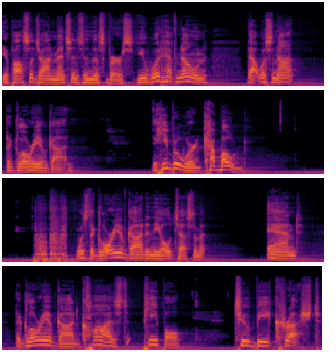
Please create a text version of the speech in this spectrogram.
the Apostle John mentions in this verse, you would have known that was not the glory of God. The Hebrew word kabod was the glory of God in the Old Testament. And the glory of God caused people to be crushed.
